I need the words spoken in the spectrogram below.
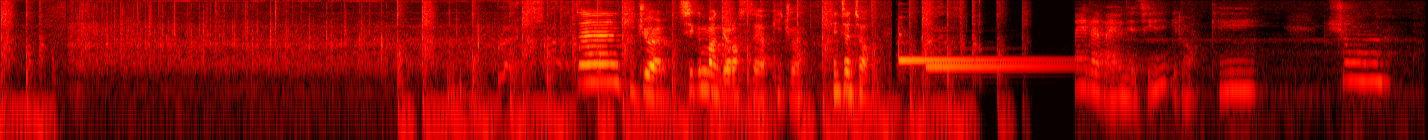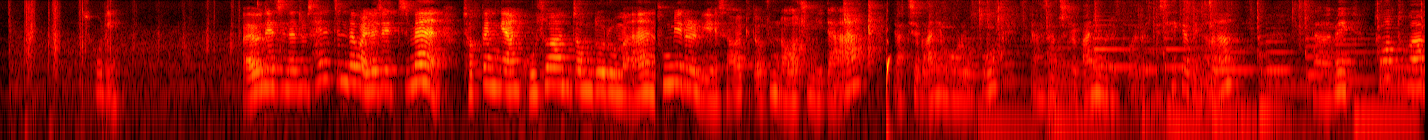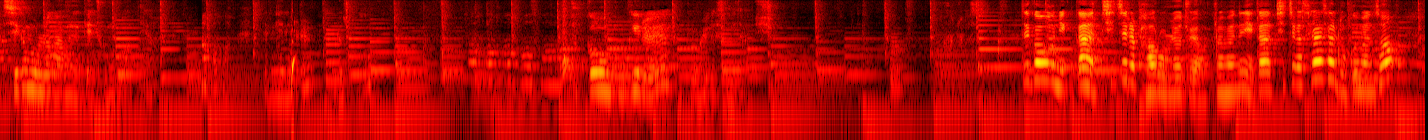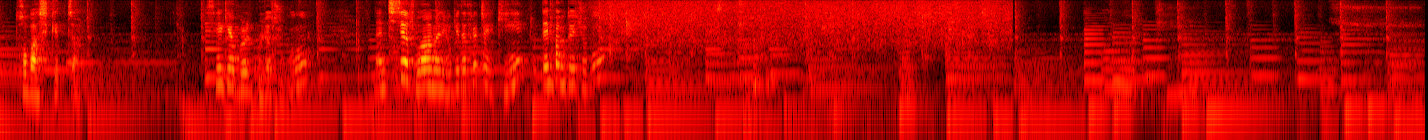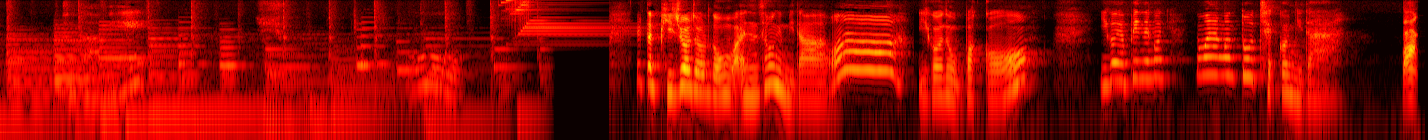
짠! 비주얼. 지금 막 열었어요, 비주얼. 괜찮죠? 마요네즈 이렇게. 슝. 소리. 마요네즈는 좀 살이 찐다고 알려져 있지만 적당량 고소한 정도로만 풍미를 위해서 이렇게 넣어줍니다. 야채 많이 먹으려고 양상추를 많이 올릴 거예요. 이렇게 세 겹이나. 그 다음에 토마토가 지금 올라가는 게 좋은 것 같아요. 그다음에 얘를 올려주고. 두꺼운 고기를 올리겠습니다. 슉. 뜨거우니까 치즈를 바로 올려줘요. 그러면 얘가 치즈가 살살 녹으면서 더 맛있겠죠. 세 겹을 올려주고 난 치즈가 좋아하면 여기다 살짝 이렇게 또 땜빵도 해주고 일단 비주얼적으로 너무 완성입니다. 와 이거는 오빠 거 이거 옆에 있는 건 요만한 건 또 제 겁니다. 빵!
